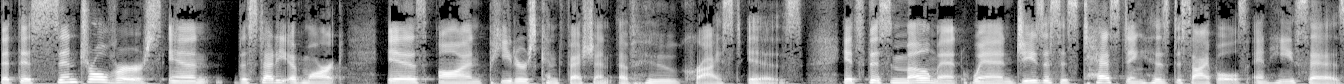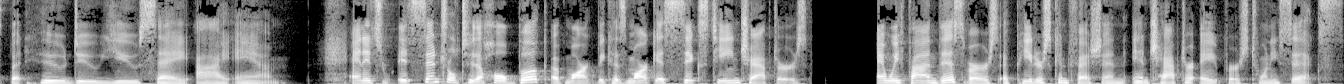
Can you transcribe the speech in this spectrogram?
that this central verse in the study of Mark is on Peter's confession of who Christ is. It's this moment when Jesus is testing his disciples and he says, But who do you say I am? And it's, it's central to the whole book of Mark because Mark is 16 chapters. And we find this verse of Peter's confession in chapter 8, verse 26.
